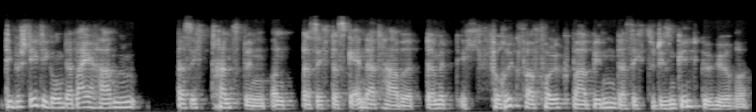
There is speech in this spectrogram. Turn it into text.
die Bestätigung dabei haben, dass ich trans bin und dass ich das geändert habe, damit ich verrückverfolgbar bin, dass ich zu diesem Kind gehöre.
